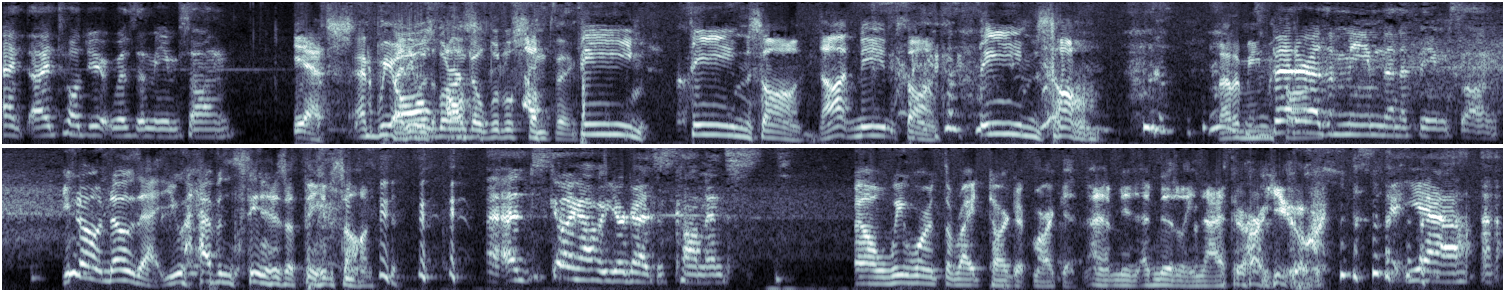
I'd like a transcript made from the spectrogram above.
I, I told you it was a meme song. Yes, And we all learned a little something. theme theme song, not meme song. theme song. Not a meme Better song. as a meme than a theme song. You don't know that. You haven't seen it as a theme song. I, I'm just going off of your guys' comments. well, we weren't the right target market. I mean, admittedly, neither are you. yeah,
